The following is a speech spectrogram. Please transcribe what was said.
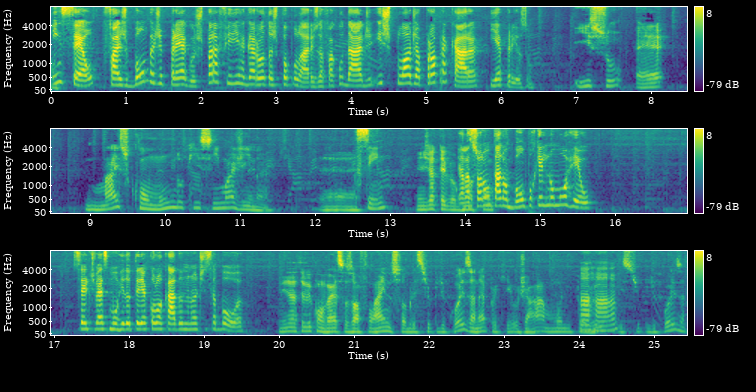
Incel faz bomba de pregos para ferir garotas populares da faculdade, explode a própria cara e é preso. Isso é mais comum do que se imagina. É, Sim. A gente já teve algumas Ela só não tá no bom porque ele não morreu. Se ele tivesse morrido, eu teria colocado na notícia boa. A gente já teve conversas offline sobre esse tipo de coisa, né? Porque eu já monitorei esse tipo de coisa.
